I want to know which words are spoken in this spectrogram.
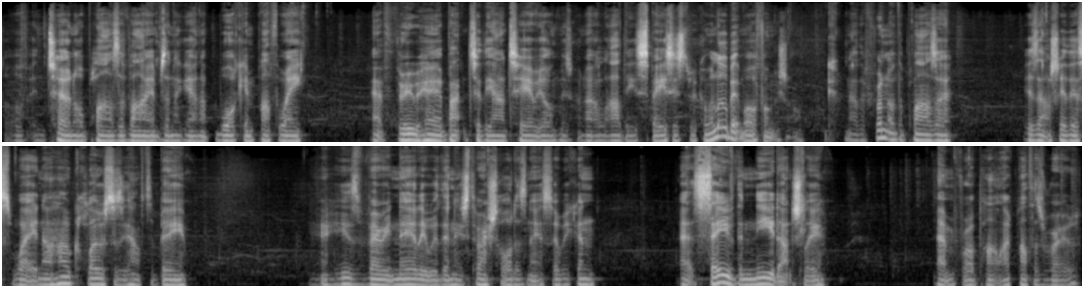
sort of internal plaza vibes. And again, a walking pathway uh, through here back to the arterial is going to allow these spaces to become a little bit more functional. Now, the front of the plaza is actually this way. Now, how close does he have to be? Yeah, he is very nearly within his threshold, isn't he? So we can uh, save the need, actually, um, for a Park Life Pathers Road.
